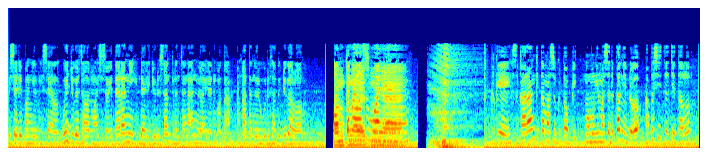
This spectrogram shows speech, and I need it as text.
bisa dipanggil Misel. Gue juga calon mahasiswa ITERA nih dari jurusan Perencanaan Wilayah dan Kota, angkatan 2021 juga loh. Salam kenal ya semuanya. Oke, sekarang kita masuk ke topik. Ngomongin masa depan nih, Dok. Apa sih cita-cita lo?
